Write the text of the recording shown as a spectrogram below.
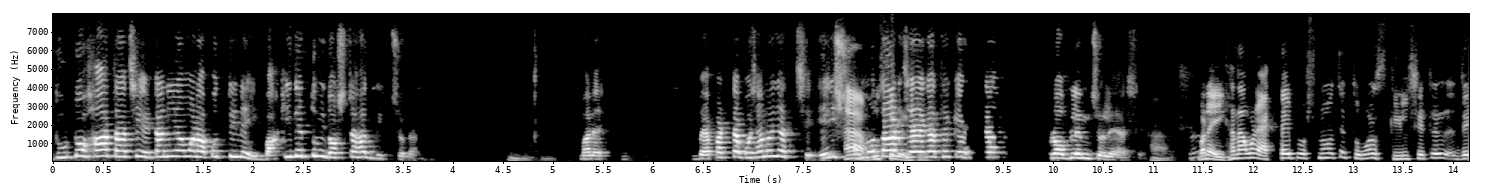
দুটো হাত আছে এটা নিয়ে আমার আপত্তি নেই বাকিদের তুমি দশটা হাত দিচ্ছ কেন। মানে ব্যাপারটা বোঝানো যাচ্ছে এই হ্যাঁ, সমতার জায়গা থেকে একটা প্রবলেম চলে আসে। হ্যাঁ মানে এখানে আমার একটাই প্রশ্ন হচ্ছে তোমার স্কিল সেটের যে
